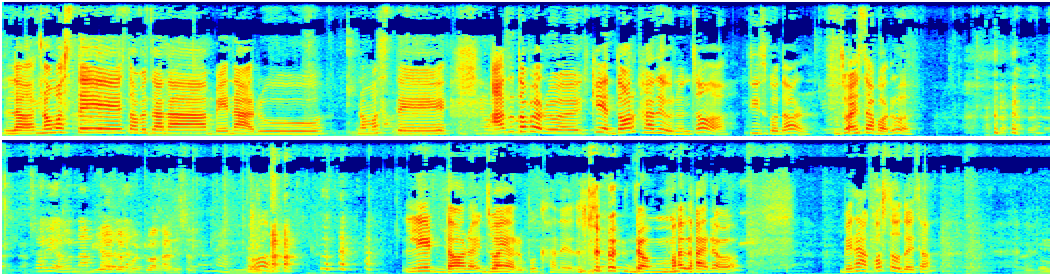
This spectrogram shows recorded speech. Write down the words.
ल नमस्ते सबैजना भेनाहरू। नमस्ते। आज तपाईँहरू के दर खाँदै हुनुहुन्छ? तिजको दर? ज्वाइँसाबहरू हो। लेट दर है ज्वाइँहरू पो खाँदै हुनुहुन्छ। डम्मा लाएर हो। भेना कस्तो हुँदैछ? एकदम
